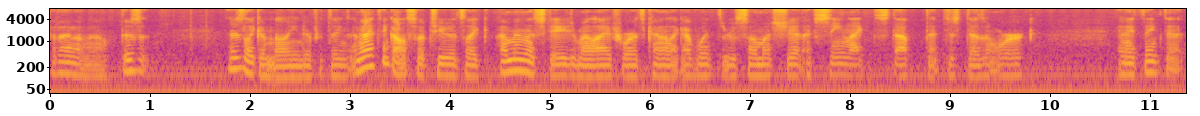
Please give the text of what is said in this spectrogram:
But I don't know. There's there's like a million different things, and I think also too, it's like I'm in a stage of my life where it's kind of like I've went through so much shit. I've seen like stuff that just doesn't work, and I think that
